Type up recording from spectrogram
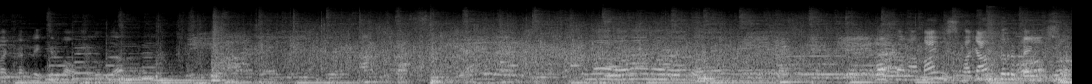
vackra flickor. Varsågoda. Bossarna Mangs, Vagander, Bengtsson.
